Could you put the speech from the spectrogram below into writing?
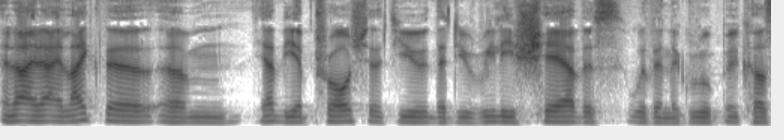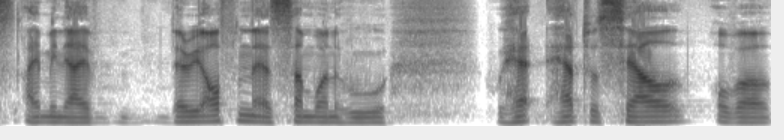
and I, I, like the um, yeah the approach that you that you really share this within the group because I mean I've very often as someone who who ha had to sell over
